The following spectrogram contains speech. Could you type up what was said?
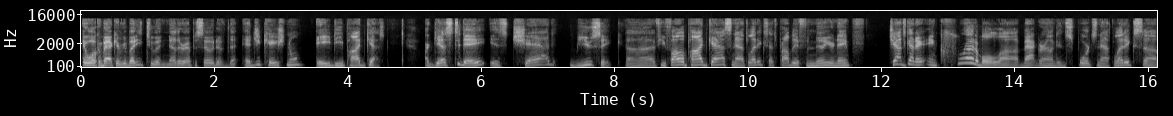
Hey, welcome back, everybody, to another episode of the Educational AD Podcast. Our guest today is Chad Busick. Uh, if you follow podcasts and athletics, that's probably a familiar name. Chad's got an incredible uh, background in sports and athletics, uh,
